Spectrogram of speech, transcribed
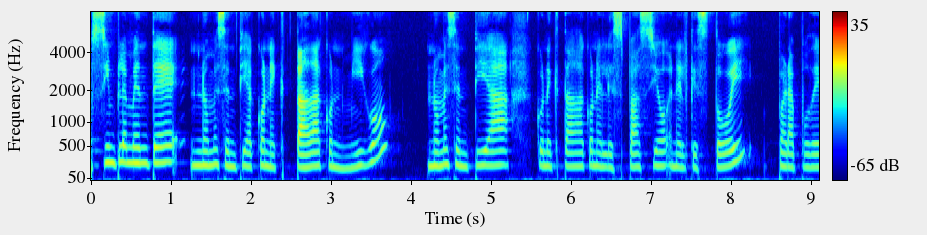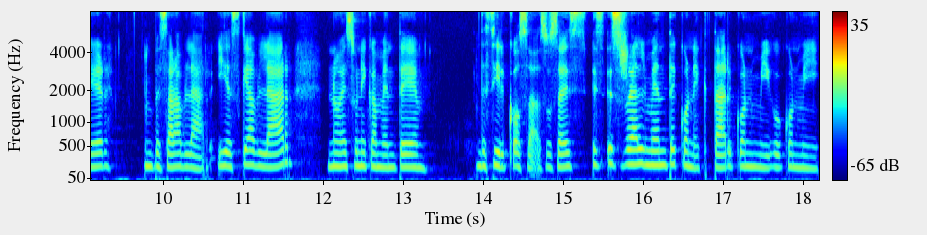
simplemente no me sentía conectada conmigo. No me sentía conectada con el espacio en el que estoy para poder empezar a hablar. Y es que hablar no es únicamente decir cosas, o sea, es, es, realmente conectar conmigo, con, mi,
